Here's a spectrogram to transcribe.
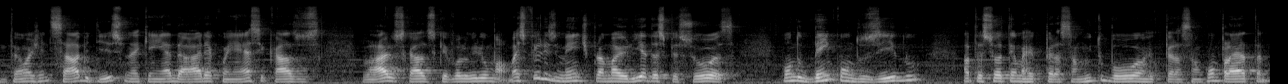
Então a gente sabe disso, né? Quem é da área conhece casos, vários casos que evoluíram mal. Mas felizmente para a maioria das pessoas, quando bem conduzido, a pessoa tem uma recuperação muito boa, uma recuperação completa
